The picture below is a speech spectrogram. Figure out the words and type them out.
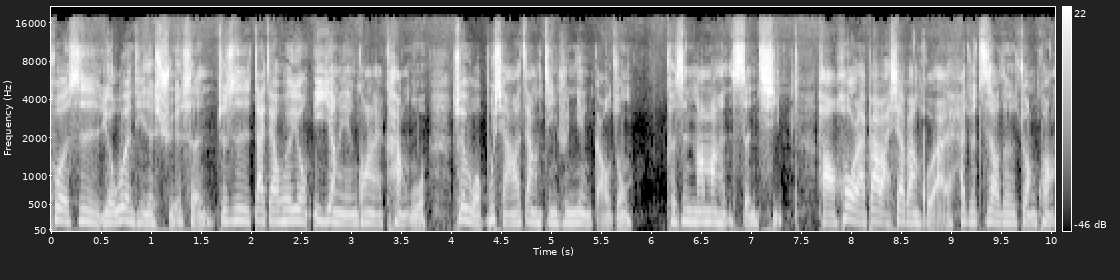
或者是有问题的学生，就是大家会用异样眼光来看我，所以我不想要这样进去念高中。可是妈妈很生气。好，后来爸爸下班回来，他就知道这个状况，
